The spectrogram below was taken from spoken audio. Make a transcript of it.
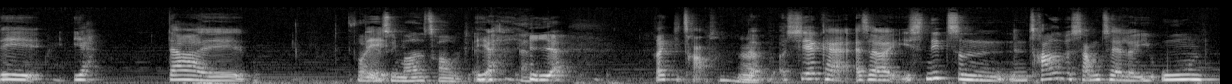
Det, ja, der er, øh, For ikke at sige meget travlt. ja, ja. ja, rigtig travlt. Ja. Ja. Og cirka, altså i snit sådan en 30 samtaler i ugen.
